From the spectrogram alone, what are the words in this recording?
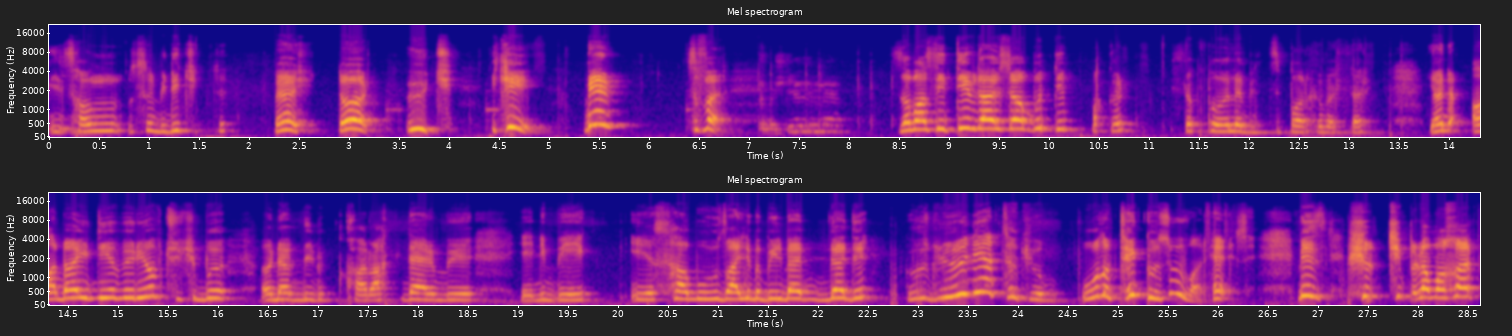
insansı biri çıktı. 5, 4, 3, 2, 1, 0. Size bahsettiğim derse bu tip bakın işte böyle bir tip arkadaşlar. Yani anay diye veriyorum çünkü bu önemli bir karakter mi, yeni bir insan mı, uzaylı mı bilmem nedir. Gözlüğü niye takıyorum? Oğlum tek gözü mü var? Her neyse. Biz şu tipine bakar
